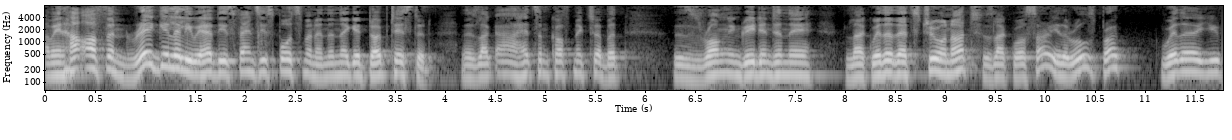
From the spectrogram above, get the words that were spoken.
I mean, how often, regularly, we have these fancy sportsmen and then they get dope tested. And there's like, ah, oh, I had some cough mixture, but there's wrong ingredient in there. Like, whether that's true or not, it's like, well, sorry, the rules broke. Whether you're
